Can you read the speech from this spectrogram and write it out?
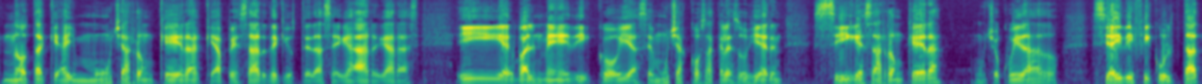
nota que hay mucha ronquera, que a pesar de que usted hace gárgaras y va al médico y hace muchas cosas que le sugieren, sigue esa ronquera, mucho cuidado. Si hay dificultad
